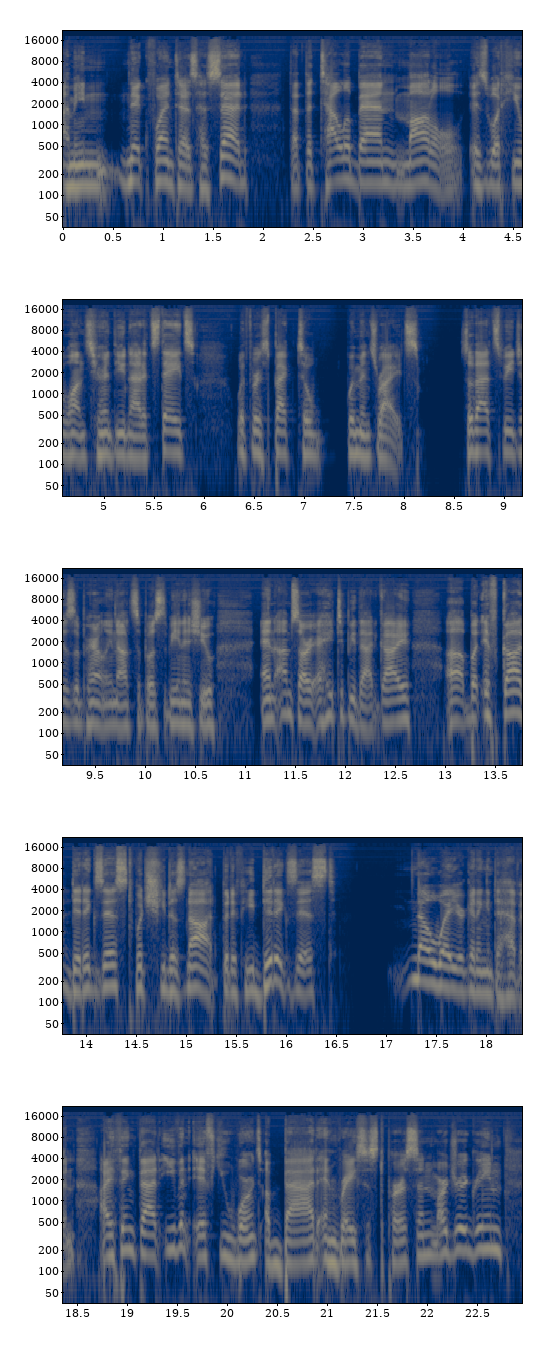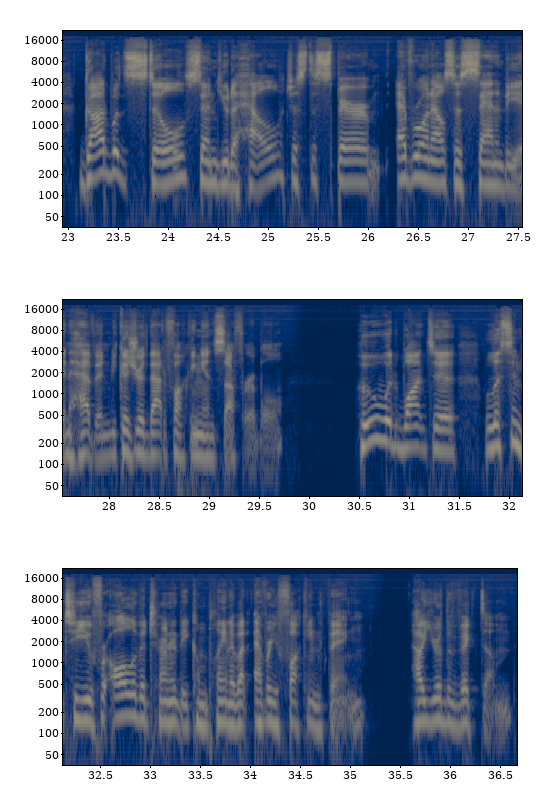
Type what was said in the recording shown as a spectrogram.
I mean, Nick Fuentes has said that the Taliban model is what he wants here in the United States with respect to women's rights. So that speech is apparently not supposed to be an issue. And I'm sorry, I hate to be that guy, uh, but if God did exist, which he does not, but if he did exist, no way you're getting into heaven. I think that even if you weren't a bad and racist person, Marjorie Greene, God would still send you to hell just to spare everyone else's sanity in heaven because you're that fucking insufferable. Who would want to listen to you for all of eternity complain about every fucking thing? How you're the victim.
